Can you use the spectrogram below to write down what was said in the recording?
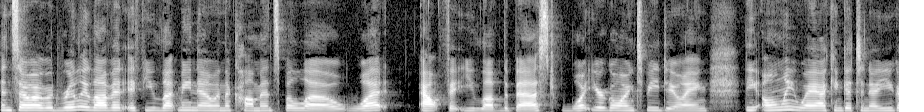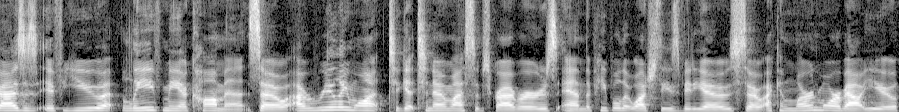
And so I would really love it if you let me know in the comments below what outfit you love the best, what you're going to be doing. The only way I can get to know you guys is if you leave me a comment. So I really want to get to know my subscribers and the people that watch these videos so I can learn more about you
